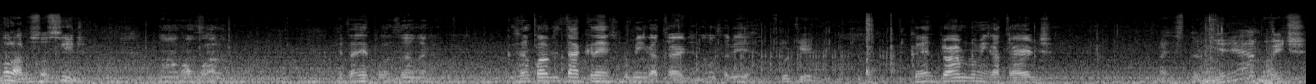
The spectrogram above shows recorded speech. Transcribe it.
Vamos lá no Socide? Não, vamos embora. Ele tá repousando, né? Você não pode estar crente domingo à tarde, não, sabia? Por quê? Crente dorme domingo à tarde. Mas dormir é à noite.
